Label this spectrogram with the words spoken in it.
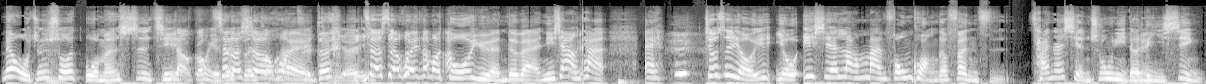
没有，我就是说，我们世界，你老公也这个社会，对，这个社会那么多元，对不对？你想想看，哎，就是有一有一些浪漫疯狂的分子，才能显出你的理性，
